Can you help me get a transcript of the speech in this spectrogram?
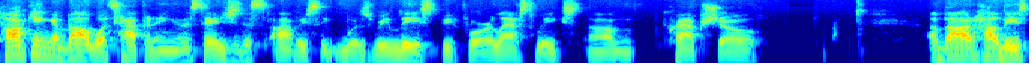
talking about what's happening in the stage. This obviously was released before last week's um, crap show about how these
